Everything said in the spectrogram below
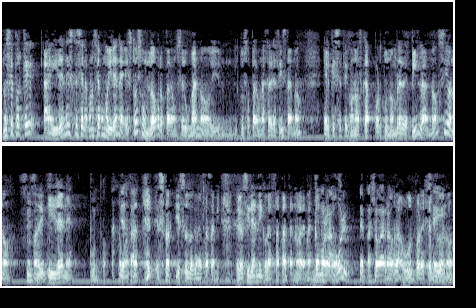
No sé por qué a Irene es que se la conoce como Irene. Esto es un logro para un ser humano, incluso para un ajedrecista, ¿no? El que se te conozca por tu nombre de pila, ¿no? ¿Sí o no? Irene. Punto. Ya está. Eso, y eso es lo que me pasa a mí. Pero es Irene Nicolás Zapata, ¿no? Además, Como Raúl. Le pasó a como Raúl. Raúl, por ejemplo, Sí. ¿no?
